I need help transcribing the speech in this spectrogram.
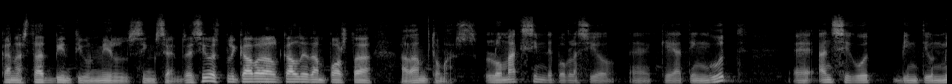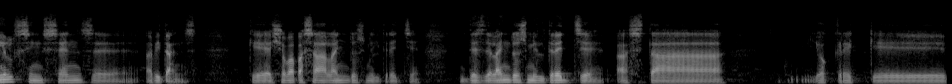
que han estat 21.500. Així ho explicava l'alcalde d'Amposta, Adam Tomàs. Lo màxim de població eh, que ha tingut eh, han sigut 21.500 eh, habitants, que això va passar l'any 2013. Des de l'any 2013 fins jo crec que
